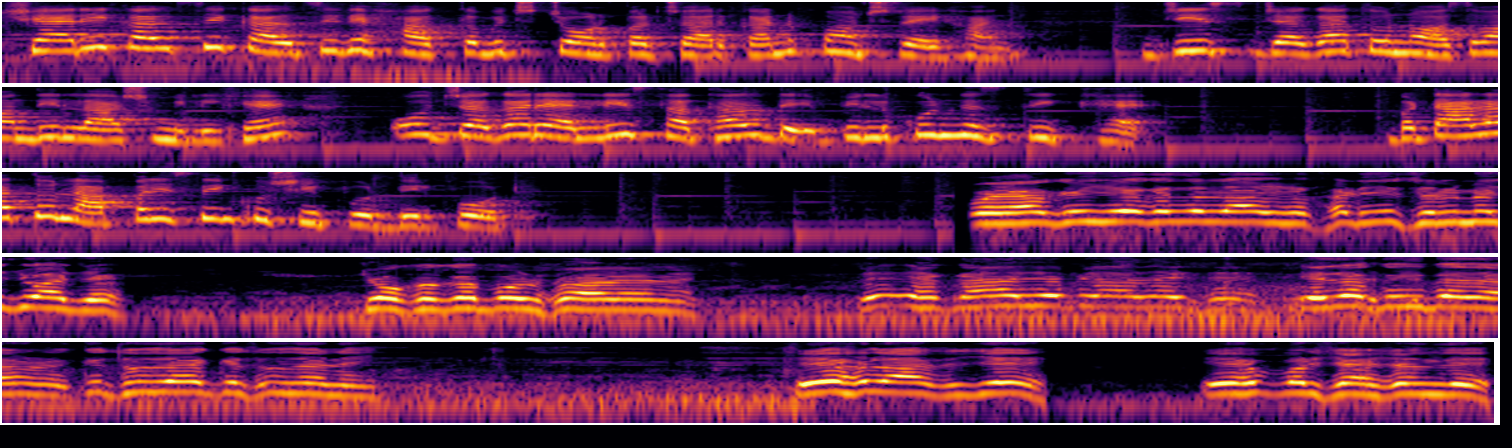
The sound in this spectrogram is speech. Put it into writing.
ਸ਼ਹਿਰੀ ਕਲਸੀ ਕਲਸੀ ਦੇ ਹੱਕ ਵਿੱਚ ਚੋਣ ਪ੍ਰਚਾਰ ਕਰਨ ਪਹੁੰਚ ਰਹੇ ਹਨ। ਜਿਸ ਜਗ੍ਹਾ ਤੋਂ ਨੌਜਵਾਨ ਦੀ ਲਾਸ਼ ਮਿਲੀ ਹੈ, ਉਹ ਜਗ੍ਹਾ ਰੈਲੀ ਸਥਲ ਦੇ ਬਿਲਕੁਲ ਨਜ਼ਦੀਕ ਹੈ। ਬਟਾਲਾ ਤੋਂ ਲਾਪਰੀ ਸਿੰਘ ਖੁਸ਼ੀਪੁਰ ਦੀ ਰਿਪੋਰਟ। ਹੋਇਆ ਕਿ ਇਹ ਕਿਤੇ ਲਾਸ਼ ਖੜੀ ਸਿਲਮੇ ਚੋਂ ਅੱਜ? ਚੁੱਕ ਕੇ ਪੁਲਿਸ ਵਾਲਿਆਂ ਨੇ। ਤੇ ਇੱਕ ਆ ਜੇ ਪਿਆ ਦਾ ਇੱਥੇ। ਇਹਦਾ ਕੀ ਪਤਾ ਹੁਣ? ਕਿੱਥੋਂ ਦਾ ਕਿੱਥੋਂ ਦਾ ਨਹੀਂ? ਇਹ ਹਾਲਾਤ ਜੇ ਇਹ ਪ੍ਰਸ਼ਾਸਨ ਦੇ।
